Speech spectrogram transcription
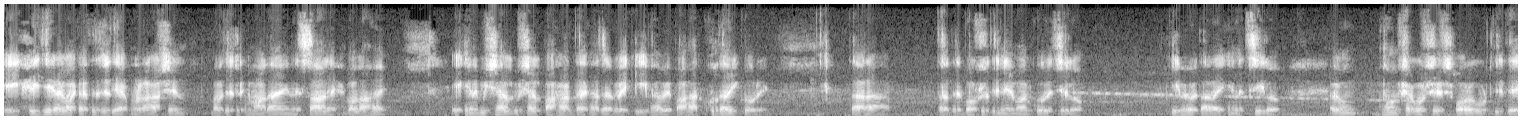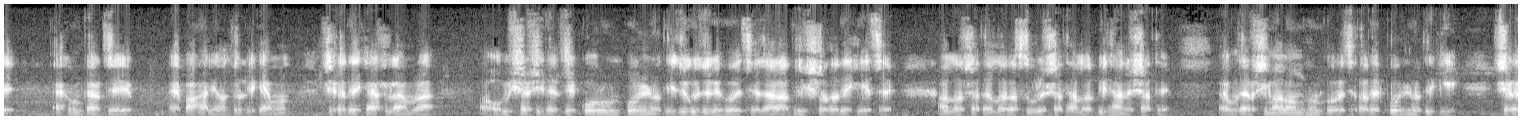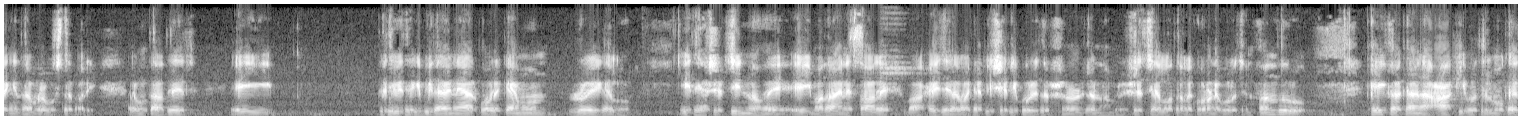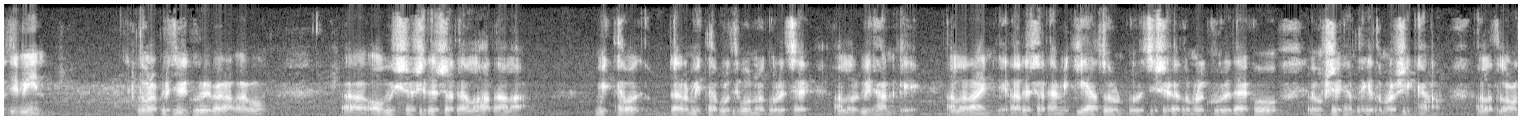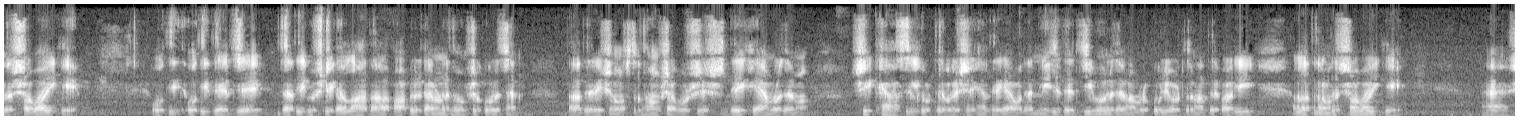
এই হিজির এলাকাতে যদি আপনারা আসেন, বা যেটাকে মাদায়নে সালেহ বলা হয়, এখানে বিশাল বিশাল পাহাড় দেখা যাবে, কীভাবে পাহাড় খোদাই করে তারা তাদের বসতি নির্মাণ করেছিল, কীভাবে তারা এখানে ছিল এবং ধ্বংসাবশেষ পরবর্তীতে এখনকার যে পাহাড়ি অঞ্চলটি কেমন, সেটা দেখে আসলে আমরা অবিশ্বাসীদের যে করুণ পরিণতি যুগে যুগে হয়েছে, যারা দৃশ্যতা দেখিয়েছে, আল্লাহর সাথে আল্লাহ রাসূলের সাথে, আল্লাহর বিধানের সাথে, এবং যারা সীমা লঙ্ঘন করেছে, তাদের পরিণতি কি, সেটা কিন্তু আমরা বুঝতে পারি। এবং তাদের এই পৃথিবী থেকে বিদায় নেওয়ার পরে কেমন রয়ে গেল ইতিহাসের চিহ্ন হয়ে এই মাদায়নে সালে বা হেজের এলাকাটি সেটি পরিদর্শনের জন্য আমরা এসেছি। আল্লাহ তালা কোরআনে বলেছেন ফান্দুরু কাইফা কানা আকিবাতুল মুকাদ্দিবিন তোমরা পৃথিবী ঘুরে বেড়াও এবং অবিশ্বাসীদের সাথে আল্লাহ তাআলা মিথ্যা যারা মিথ্যা প্রতিপন্ন করেছে আল্লাহর বিধানকে, আল্লাহর আইনকে, তাদের সাথে আমি কি আচরণ করেছি সেটা তোমরা ঘুরে দেখো এবং সেখান থেকে তোমরা শিক্ষা নাও। আল্লাহ তালা আমাদের সবাইকে অতীত অতীতের যে জাতিগোষ্ঠীকে আল্লাহ তালা পাপের কারণে ধ্বংস করেছেন তাদের এই সমস্ত ধ্বংসাবশেষ দেখে আমরা যেন শিক্ষা হাসিল করতে পারি, সেখান থেকে আমাদের নিজেদের জীবনে যেন আমরা পরিবর্তন আনতে পারি। আল্লাহ তালা আমাদের সবাইকে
